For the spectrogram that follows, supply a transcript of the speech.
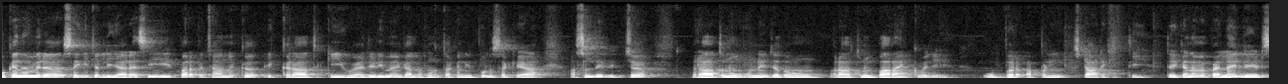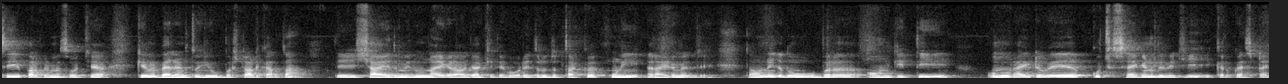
ਉਹ ਕਹਿੰਦਾ, ਮੇਰਾ ਸਹੀ ਚੱਲੀ ਜਾ ਰਿਹਾ ਸੀ, ਪਰ ਅਚਾਨਕ ਇੱਕ ਰਾਤ ਕੀ ਹੋਇਆ, ਜਿਹੜੀ ਮੈਂ ਗੱਲ ਹੁਣ ਤੱਕ ਨਹੀਂ ਭੁੱਲ ਸਕਿਆ। ਅਸਲ ਦੇ ਵਿੱਚ ਰਾਤ ਨੂੰ ਉਹਨੇ ਜਦੋਂ ਰਾਤ ਨੂੰ 12 1 ਵਜੇ ਉਬਰ ਆਪਣੀ ਸਟਾਰਟ ਕੀਤੀ। ਤੇ ਕਹਿੰਦਾ ਮੈਂ ਪਹਿਲਾਂ ਹੀ ਲੇਟ ਸੀ, ਪਰ ਫਿਰ ਮੈਂ ਸੋਚਿਆ ਕਿ ਮੈਂ ਬੈਲੈਂਡ ਤੋਂ ਹੀ ਉਬਰ ਸਟਾਰਟ ਕਰਦਾ ਤੇ ਸ਼ਾਇਦ ਮੈਨੂੰ ਨਾਇਗਰਾ ਜਾਂ ਕਿਤੇ ਹੋਰ ਇੱਧਰ ਉੱਧਰ ਤੱਕ ਹੁਣੀ ਰਾਈਡ ਮਿਲ ਜੇ। ਤਾਂ ਉਹਨੇ ਜਦੋਂ ਉਬਰ ਔਨ ਕੀਤੀ, ਉਹਨੂੰ ਰਾਈਟ ਵੇ ਕੁਝ ਸੈਕਿੰਡ ਦੇ ਵਿੱਚ ਹੀ ਇੱਕ ਰਿਕੁਐਸਟ ਆਈ।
